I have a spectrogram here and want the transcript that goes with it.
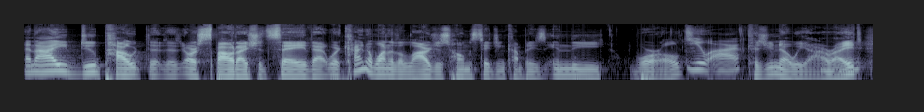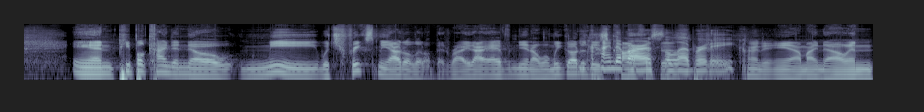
And I do pout, that- or spout, I should say, that we're kind of one of the largest home staging companies in the world. You are. because you know we are, Mm-hmm. right? And people kind of know me, which freaks me out a little bit, right? I have, you know, when we go to You these kind of are a celebrity. Kind of am, I know. And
